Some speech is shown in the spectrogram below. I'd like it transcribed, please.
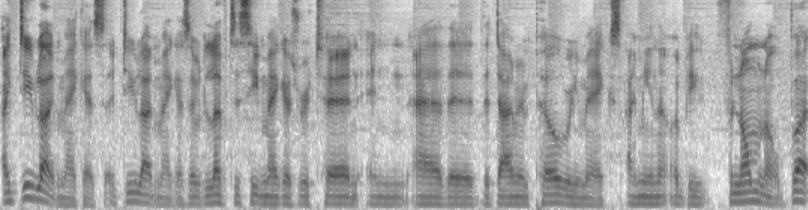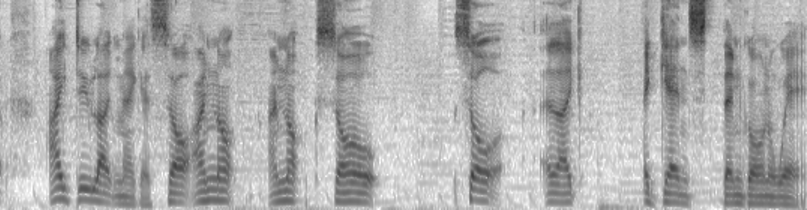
I do like Megas. I do like Megas. I would love to see Megas return in uh, the the Diamond Pearl remakes. I mean that would be phenomenal. But I do like Megas, so I'm not I'm not so so like against them going away.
